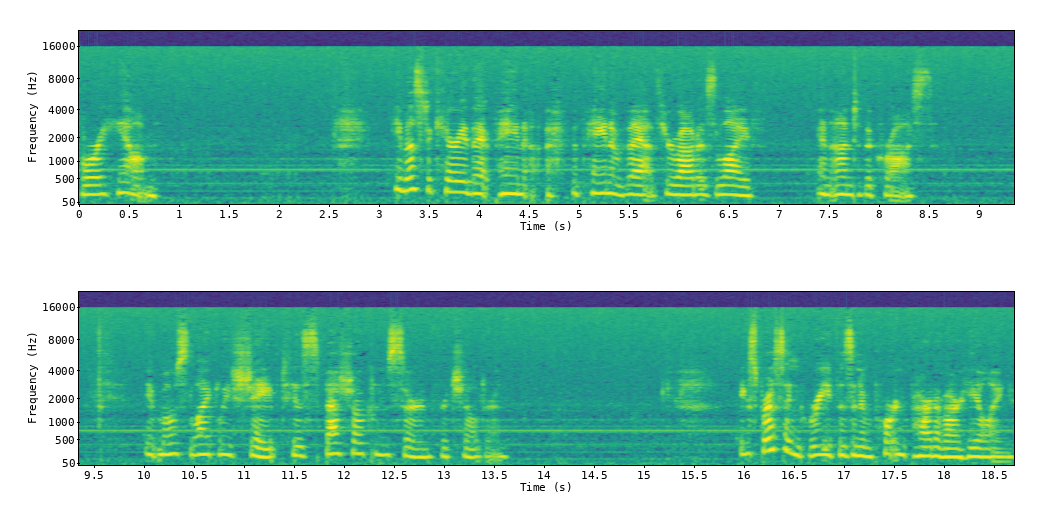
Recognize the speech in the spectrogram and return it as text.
for him he must have carried that pain, the pain of that throughout his life and onto the cross. It most likely shaped his special concern for children. Expressing grief is an important part of our healing.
